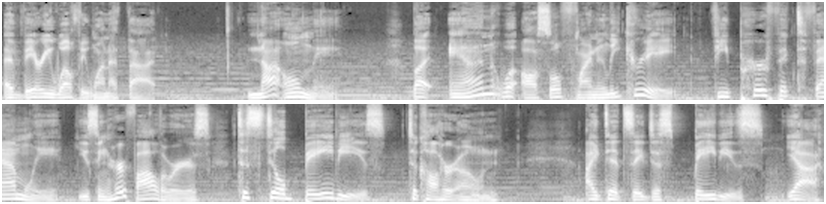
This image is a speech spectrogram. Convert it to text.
a very wealthy one at that. Not only, but Anne will also finally create the perfect family using her followers to steal babies to call her own. I did say just babies. Yeah,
